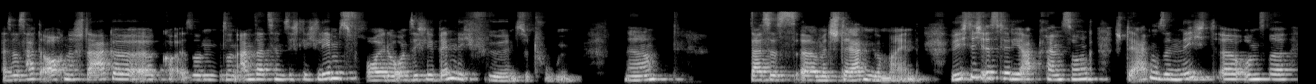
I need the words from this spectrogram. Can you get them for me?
Also es hat auch eine starke, äh, so, ein, so ein Ansatz hinsichtlich Lebensfreude und sich lebendig fühlen zu tun. Ja? Das ist äh, mit Stärken gemeint. Wichtig ist hier die Abgrenzung. Stärken sind nicht äh, unsere,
